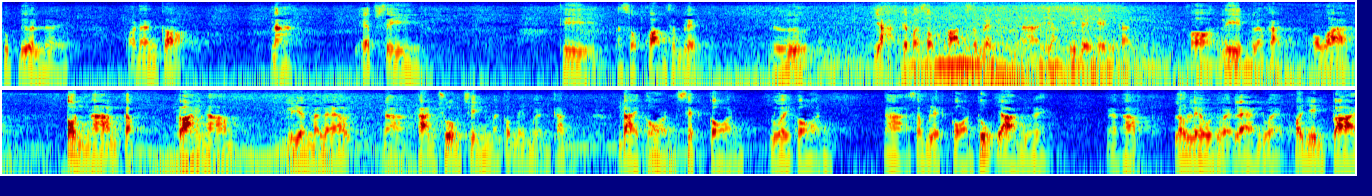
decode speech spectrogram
ทุกเดือนเลย เพราะฉะนั้นก็นะ FC ที่ประสบความสำเร็จ หรืออยากจะประสบความสำเร็จนะอย่างที่ได้เห็นกัน ก็รีบแล้วกัน เพราะว่าต้นน้ำกับปลายน้ำเรียนมาแล้วนะการช่วงชิงมันก็ไม่เหมือนกัน ได้ก่อนเสร็จก่อนรวยก่อนนะสำเร็จก่อนทุกอย่างเลยนะครับ แล้วเร็วด้วยแรงด้วย เพราะยิ่งปลาย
